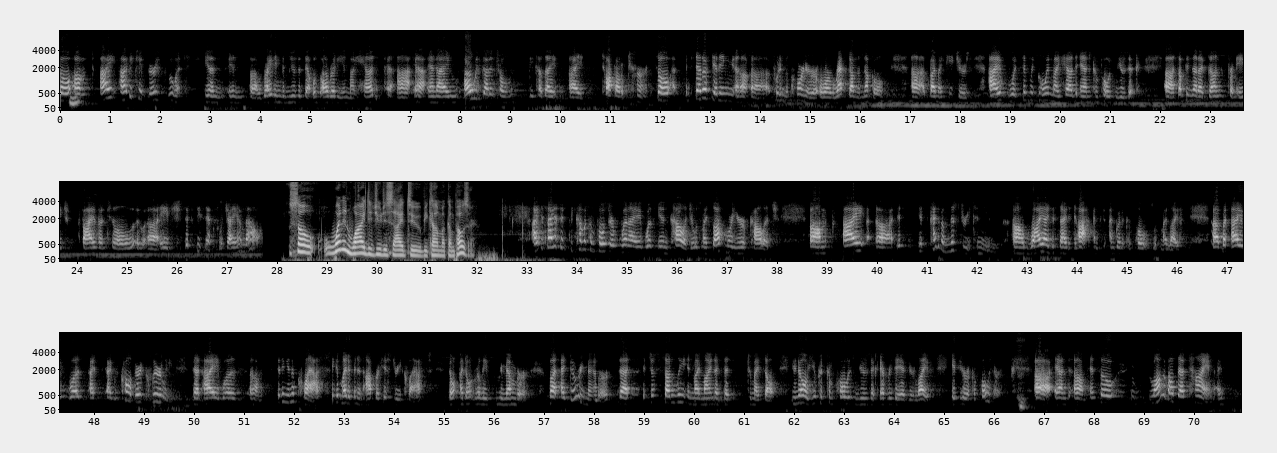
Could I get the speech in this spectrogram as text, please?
So mm-hmm. um, I, I became very fluent in in uh, writing the music that was already in my head, uh, uh, and I always got in trouble because I I talk out of turn. So instead of getting uh, uh, put in the corner or wrapped on the knuckles uh, by my teachers, I would simply go in my head and compose music. Uh, something that I've done from age five until uh, age 66, which I am now. So, when and why did you decide to become a composer? I decided to become a composer when I was in college. It was my sophomore year of college. Um, I uh, it, it's kind of a mystery to me uh, why I decided ah I'm I'm going to compose with my life. Uh, but I was I, I recall very clearly that I was um, sitting in a class. I think it might have been an opera history class. Don't I don't really remember, but I do remember that it just suddenly in my mind I said to myself, you know, you could compose music every day of your life if you're a composer. Uh, and um, and so long about that time,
